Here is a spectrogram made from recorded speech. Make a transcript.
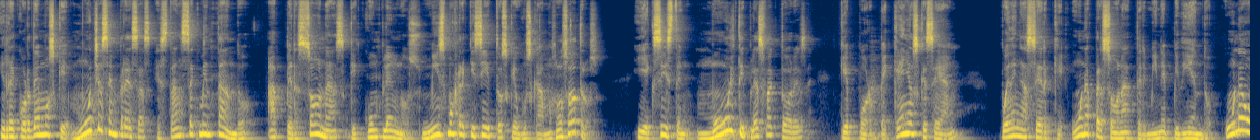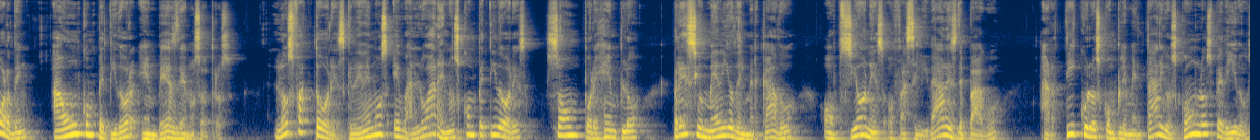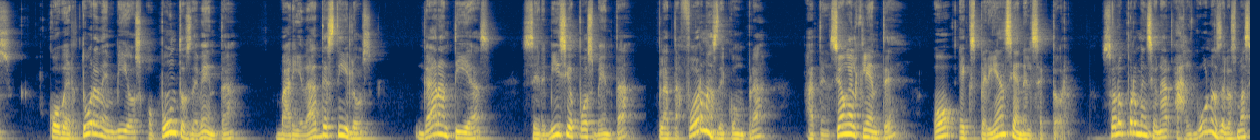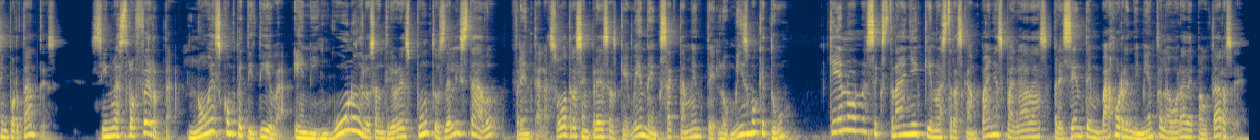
Y recordemos que muchas empresas están segmentando a personas que cumplen los mismos requisitos que buscamos nosotros. Y existen múltiples factores que, por pequeños que sean, pueden hacer que una persona termine pidiendo una orden a un competidor en vez de a nosotros. Los factores que debemos evaluar en los competidores son, por ejemplo, precio medio del mercado, opciones o facilidades de pago, artículos complementarios con los pedidos, cobertura de envíos o puntos de venta, variedad de estilos, garantías, servicio postventa, plataformas de compra, atención al cliente o experiencia en el sector. Solo por mencionar algunos de los más importantes. Si nuestra oferta no es competitiva en ninguno de los anteriores puntos del listado, frente a las otras empresas que venden exactamente lo mismo que tú, que no nos extrañe que nuestras campañas pagadas presenten bajo rendimiento a la hora de pautarse.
